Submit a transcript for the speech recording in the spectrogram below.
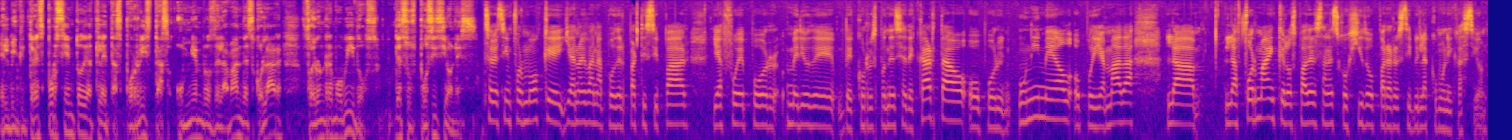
el 23% de atletas porristas o miembros de la banda escolar fueron removidos de sus posiciones. Se les informó que ya no iban a poder participar, ya fue por medio de, de correspondencia de carta o, o por un email o por llamada. La la forma en que los padres han escogido para recibir la comunicación.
